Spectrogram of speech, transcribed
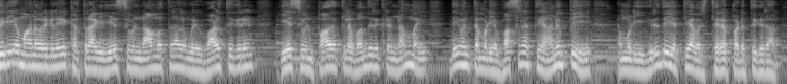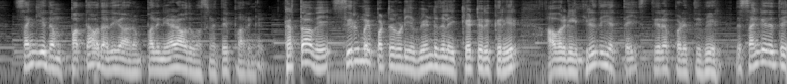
பிரியமானவர்களே கர்த்தராக இயேசுவின் நாமத்தினால் உங்களை வாழ்த்துகிறேன். இயேசுவின் பாதத்தில் வந்திருக்கிற நம்மை தேவன் தம்முடைய வசனத்தை அனுப்பி நம்முடைய இருதயத்தை அவர் ஸ்திரப்படுத்துகிறார். சங்கீதம் பத்தாவது அதிகாரம் பதினேழாவது வசனத்தை பாருங்கள். கர்த்தாவே சிறுமைப்பட்டருடைய வேண்டுதலை கேட்டிருக்கிறீர் அவர்கள் இருதயத்தை ஸ்திரப்படுத்துவீர். இந்த சங்கீதத்தை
